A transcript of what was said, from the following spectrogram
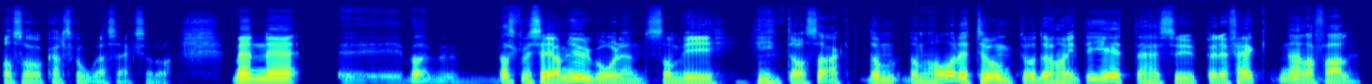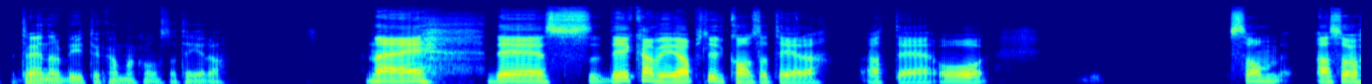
Och så Karlskoga 6. då. Men eh, eh vad, vad, ska vi säga om Djurgården som vi inte har sagt? De, de har det tungt och det har inte gett det här supereffekten i alla fall. Tränarbyte kan man konstatera. Nej, det, det kan vi absolut konstatera att det är. Och som alltså,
